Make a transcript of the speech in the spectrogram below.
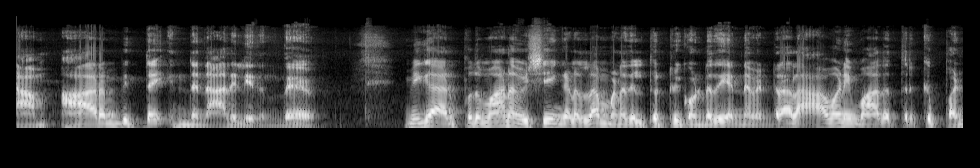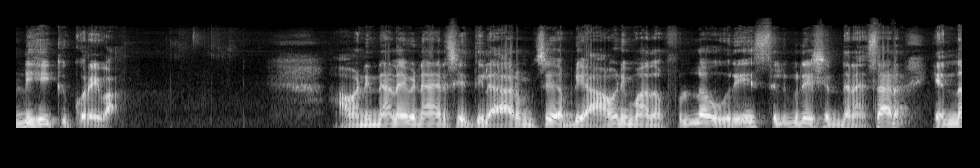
நாம் ஆரம்பித்த இந்த நாளிலிருந்து மிக அற்புதமான விஷயங்கள் எல்லாம் மனதில் தொற்றிக்கொண்டது என்னவென்றால் ஆவணி மாதத்திற்கு பண்டிகைக்கு குறைவா? ஆவணினாலே விநாயகர் சதுர்த்தியில் ஆரம்பித்து அப்படியே ஆவணி மாதம் ஃபுல்லாக ஒரே செலிப்ரேஷன் தானே. சார் எந்த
